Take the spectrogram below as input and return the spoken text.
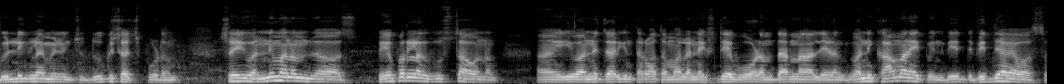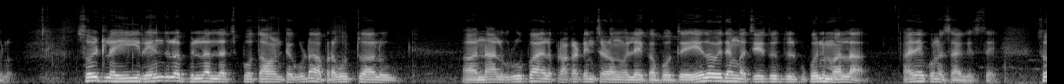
బిల్డింగ్ల మీద నుంచి దూకి చచ్చిపోవడం. సో ఇవన్నీ మనం పేపర్లో చూస్తూ ఉన్నాం. ఇవన్నీ జరిగిన తర్వాత మళ్ళీ నెక్స్ట్ డే పోవడం ధర్నాలు చేయడం ఇవన్నీ కామన్ అయిపోయింది విద్య విద్యా వ్యవస్థలో. సో ఇట్లా ఈ రేంజ్లో పిల్లలు చచ్చిపోతూ ఉంటే కూడా ప్రభుత్వాలు నాలుగు రూపాయలు ప్రకటించడం లేకపోతే ఏదో విధంగా చేతులు దులుపుకొని మళ్ళా అదే కొనసాగిస్తాయి. సో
